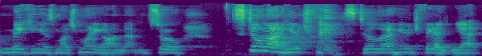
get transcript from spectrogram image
making as much money on them. So Still not a huge fan. Still not a huge fan yet.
